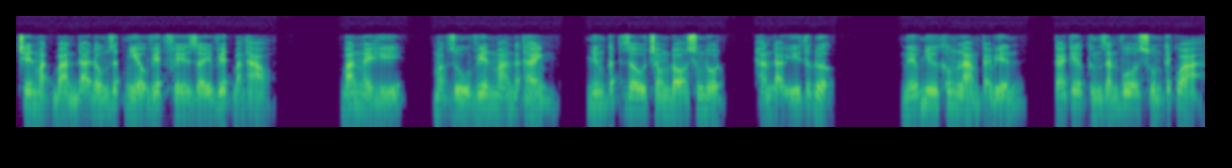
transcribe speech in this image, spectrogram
trên mặt bàn đã đóng rất nhiều viết phế giấy viết bản thảo. Ban ngày hí, mặc dù viên mãn đạt thành, nhưng cất dâu trong đó xung đột, hắn đã ý thức được. Nếu như không làm cải biến cái kia cứng rắn vua xuống kết quả,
